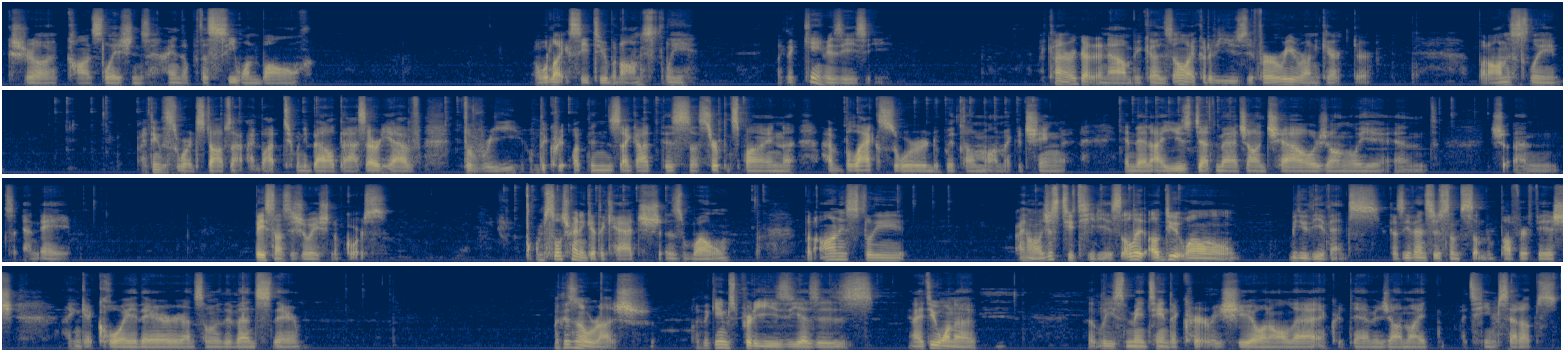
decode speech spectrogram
extra constellations. I end up with a C1 ball. I would like C2, but honestly, like the game is easy. Kind of regret it now because oh, I could have used it for a rerun character. But honestly, I think this is where it stops. I, I bought too many battle pass. I already have three of the crit weapons. I got this uh, serpent spine. I have black sword with them um, on my Keqing, and then I used deathmatch on Xiao, Zhongli, and and and A. Based on situation, of course. I'm still trying to get the catch as well, but honestly, I don't know, just too tedious. I'll, I'll do it while we do the events because the events there's some some puffer fish. I can get koi there on some of the events there. Like there's no rush. Like the game's pretty easy as is, and I do want to at least maintain the crit ratio and all that and crit damage on my my team setups.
